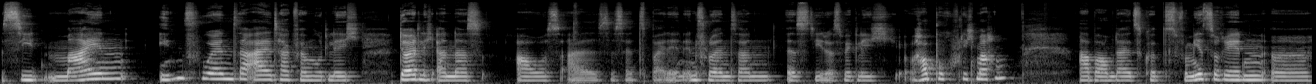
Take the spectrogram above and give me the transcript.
sieht mein Influencer-Alltag vermutlich deutlich anders aus, als es jetzt bei den Influencern ist, die das wirklich hauptberuflich machen. Aber um da jetzt kurz von mir zu reden, äh,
